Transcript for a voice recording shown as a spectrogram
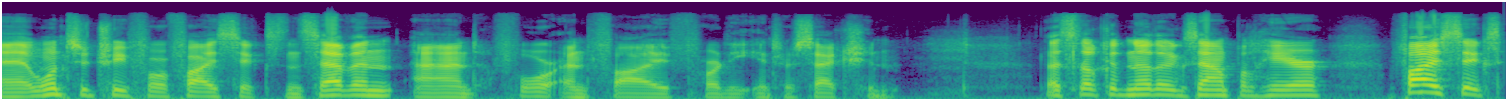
Uh, 1, 2, 3, 4, 5, 6, and 7, and 4 and 5 for the intersection. Let's look at another example here. 5, 6,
